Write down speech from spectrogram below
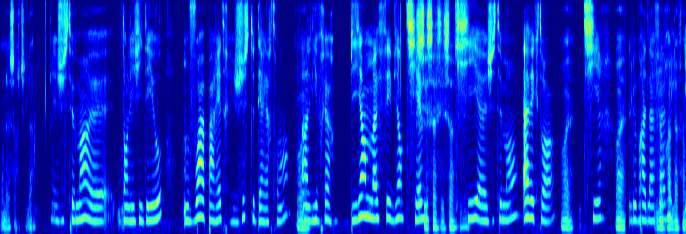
on a sorti de là. Justement, euh, dans les vidéos, on voit apparaître juste derrière toi Ouais. un livreur bien maffé, bien tiède, C'est ça, c'est ça. qui, euh, justement, avec toi, Ouais, tire ouais. le bras de la femme. bras de la femme,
